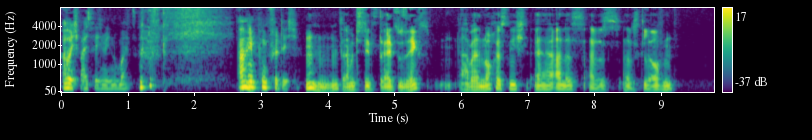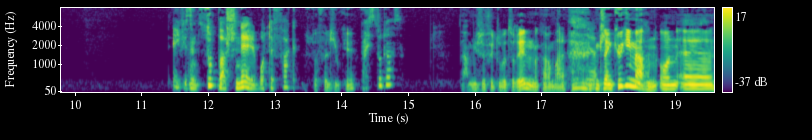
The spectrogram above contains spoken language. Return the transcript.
Aber ich weiß, welchen du meinst. ah, ein Punkt für dich. Mhm, damit steht es 3 zu 6. Aber noch ist nicht äh, alles, alles, alles gelaufen. Ey, wir sind super schnell. What the fuck? Ist doch völlig okay. Weißt du das? Wir haben nicht so viel drüber zu reden. Man kann auch mal Ja. einen kleinen Quickie machen. Und äh,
